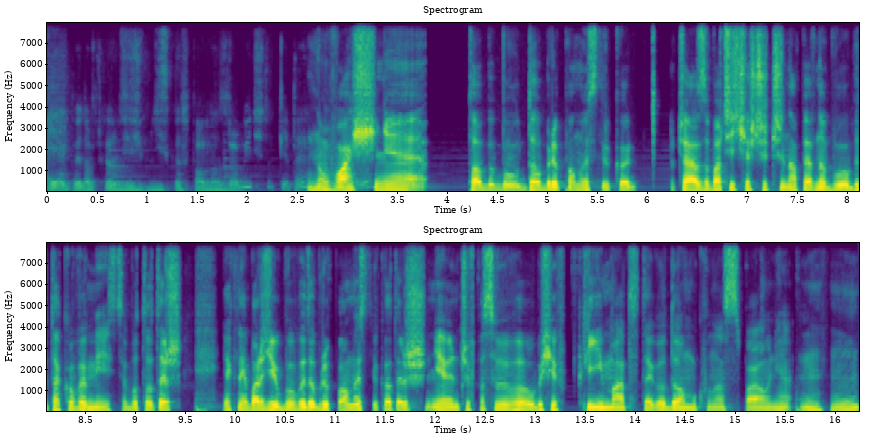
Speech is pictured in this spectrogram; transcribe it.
a jakby na przykład gdzieś blisko spawna zrobić takie te? No właśnie, to by był dobry pomysł, tylko trzeba zobaczyć jeszcze, czy na pewno byłoby takowe miejsce, bo to też jak najbardziej byłby dobry pomysł, tylko też nie wiem, czy wpasowywałoby się w klimat tego domku na spawnie. Mhm.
